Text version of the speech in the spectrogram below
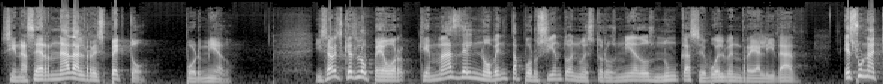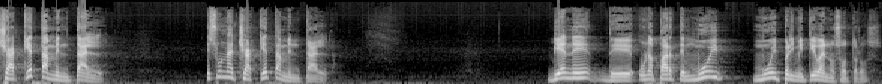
sin hacer nada al respecto por miedo. ¿Y sabes qué es lo peor? Que más del 90% de nuestros miedos nunca se vuelven realidad. Es una chaqueta mental. Es una chaqueta mental. Viene de una parte muy, muy primitiva en nosotros.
